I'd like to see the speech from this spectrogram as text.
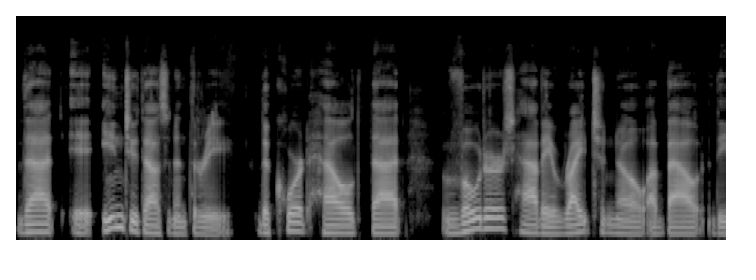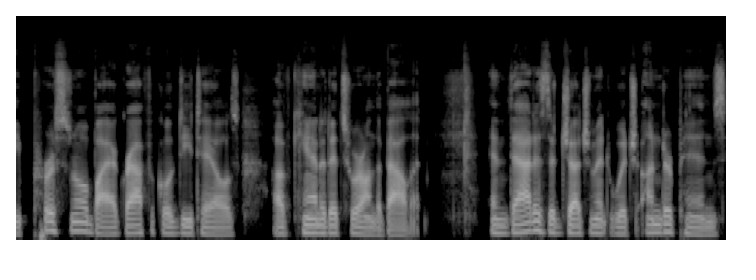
that in 2003, the court held that voters have a right to know about the personal biographical details of candidates who are on the ballot. And that is the judgment which underpins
